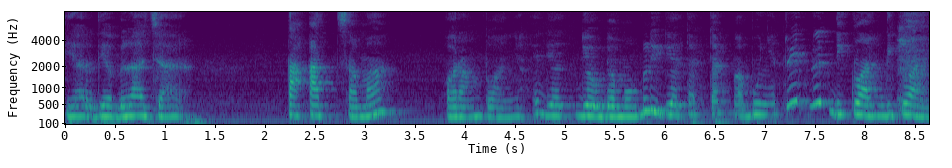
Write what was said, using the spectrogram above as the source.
Biar dia belajar taat sama orang tuanya. Eh dia dia udah mau beli dia tap tap nggak bunyi, tweet tweet decline decline.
